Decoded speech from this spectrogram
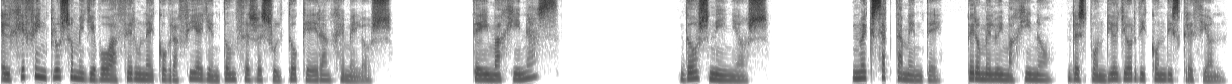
el jefe incluso me llevó a hacer una ecografía y entonces resultó que eran gemelos. ¿Te imaginas? Dos niños. No exactamente, pero me lo imagino, respondió Jordi con discreción.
